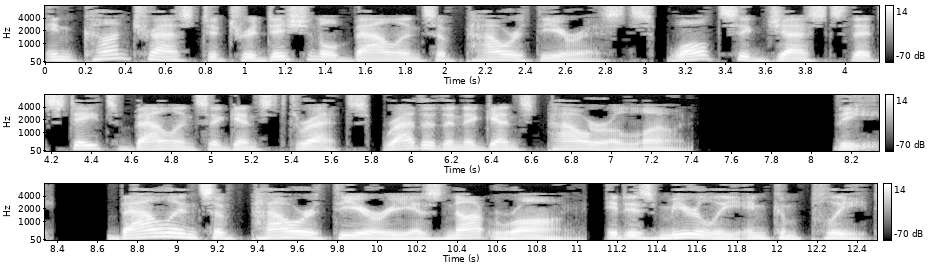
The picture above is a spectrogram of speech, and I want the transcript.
In contrast to traditional balance of power theorists, Walt suggests that states balance against threats, rather than against power alone. The balance of power theory is not wrong, it is merely incomplete.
